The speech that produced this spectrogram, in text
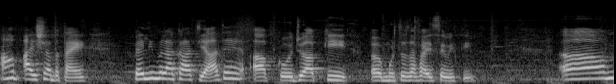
आप आयशा बताएँ पहली मुलाकात याद है आपको जो आपकी मुर्तज़ा भाई से हुई थी um,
